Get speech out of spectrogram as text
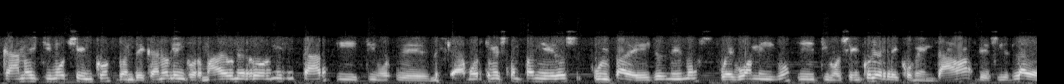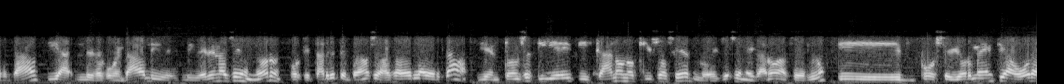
Cano y Timochenko, donde Cano le informaba de un error militar y Timo, eh, les quedaba muerto mis compañeros, culpa de ellos mismos, fuego amigo, y Timoshenko les recomendaba decir la verdad y les recomendaba liberen a ese señor, porque tarde o temprano se va a saber la verdad. Y entonces, y, Cano no quiso hacerlo, ellos se negaron a hacerlo, y posteriormente ahora,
